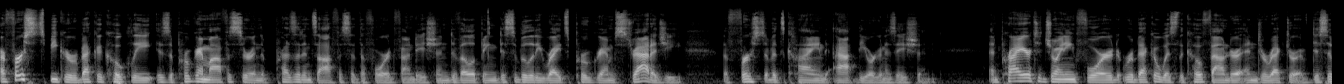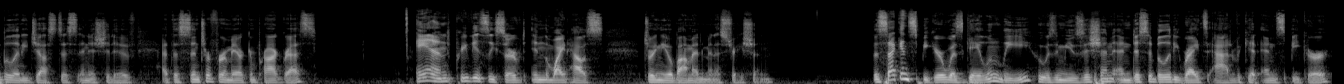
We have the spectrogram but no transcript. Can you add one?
Our first speaker, Rebecca Cokley, is a program officer in the president's office at the Ford Foundation, developing disability rights program strategy, the first of its kind at the organization. And prior to joining Ford, Rebecca was the co founder and director of Disability Justice Initiative at the Center for American Progress and previously served in the White House during the Obama administration. The second speaker was Gaelynn Lea, who is a musician and disability rights advocate and speaker,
